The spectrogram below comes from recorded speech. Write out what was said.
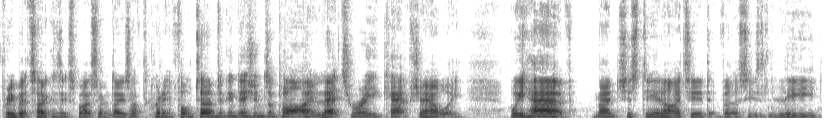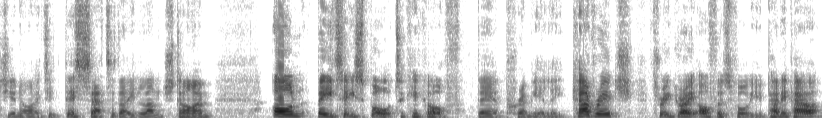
Free bet tokens expire seven days after credit. Full terms and conditions apply. Let's recap, shall we? We have Manchester United versus Leeds United this Saturday lunchtime on BT Sport to kick off their Premier League coverage. Three great offers for you. Paddy Power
